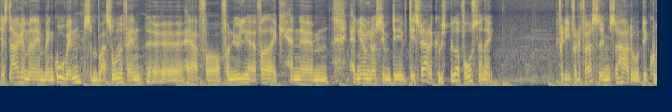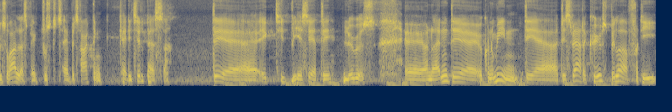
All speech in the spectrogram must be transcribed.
jeg snakkede med, med en god ven, som var Zona-fan øh, her for, for nylig her, Frederik, han, øh, han nævnte også, at det, det er svært at købe spillere fra Rusland af. Fordi for det første, jamen, så har du det kulturelle aspekt, du skal tage i betragtning. Kan de tilpasse sig? Det er ikke tit, vi har set, at det lykkes. Øh, og noget andet, det er økonomien. Det er, det er svært at købe spillere, fordi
